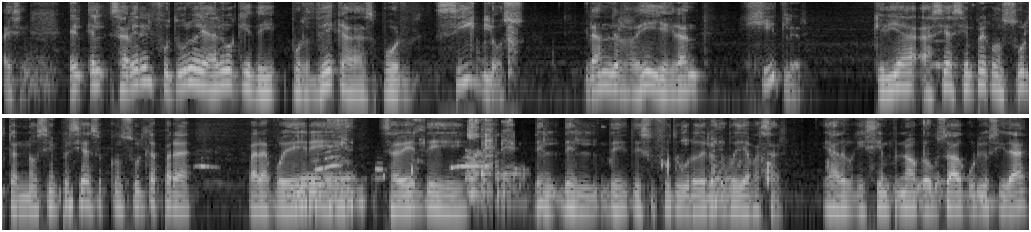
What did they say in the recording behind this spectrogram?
Ahí sí. El, el saber el futuro es algo que de, por décadas, por siglos, grandes reyes, gran Hitler, quería, hacía siempre consultas, ¿no? Siempre hacía sus consultas para, para poder eh, saber de, del- del- de, de su futuro, de lo que podía pasar. Es algo que siempre nos ha causado curiosidad,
